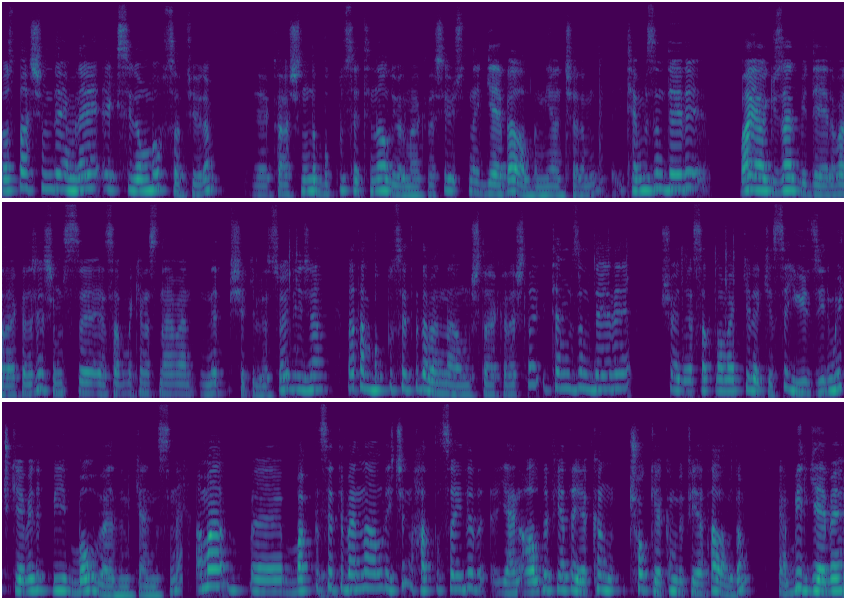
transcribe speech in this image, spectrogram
Dostlar şimdi Emre'ye Exilon Bob satıyorum. Ee, karşılığında buklu setini alıyorum arkadaşlar. Üstüne GB aldım yan çarımda. İtemimizin değeri Bayağı güzel bir değeri var arkadaşlar. Şimdi size hesap makinesini hemen net bir şekilde söyleyeceğim. Zaten buklu seti de benden almıştı arkadaşlar. İtemimizin değeri şöyle hesaplamak gerekirse 123 GB'lik bir bow verdim kendisine. Ama e, baklı seti benden aldığı için hatlı sayıda yani aldığı fiyata yakın çok yakın bir fiyata aldım. Yani 1 GB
